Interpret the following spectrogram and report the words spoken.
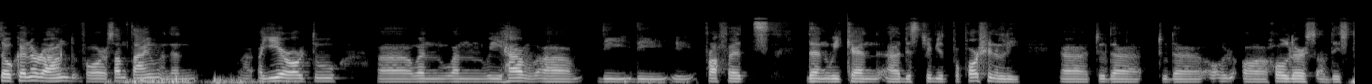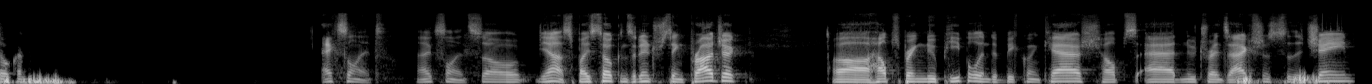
token around for some time, and then a year or two, uh, when when we have the the profits, then we can distribute proportionally uh, to the to the uh, holders of this token. Excellent, excellent. So yeah, Spice Token's an interesting project. uh, helps bring new people into Bitcoin Cash, helps add new transactions to the chain.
